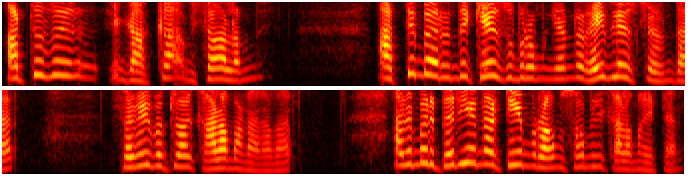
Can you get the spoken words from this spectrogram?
அடுத்தது எங்கள் அக்கா விசாலம். அத்திம்பேர் வந்து கே. சுப்பிரமணியன் ரயில்வேஸில் இருந்தார். சமீபத்தில் காலமானார் அவர். அதே மாதிரி பெரியண்ணா டிஎம் ராமசுவாமி காலமாகிட்டார்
